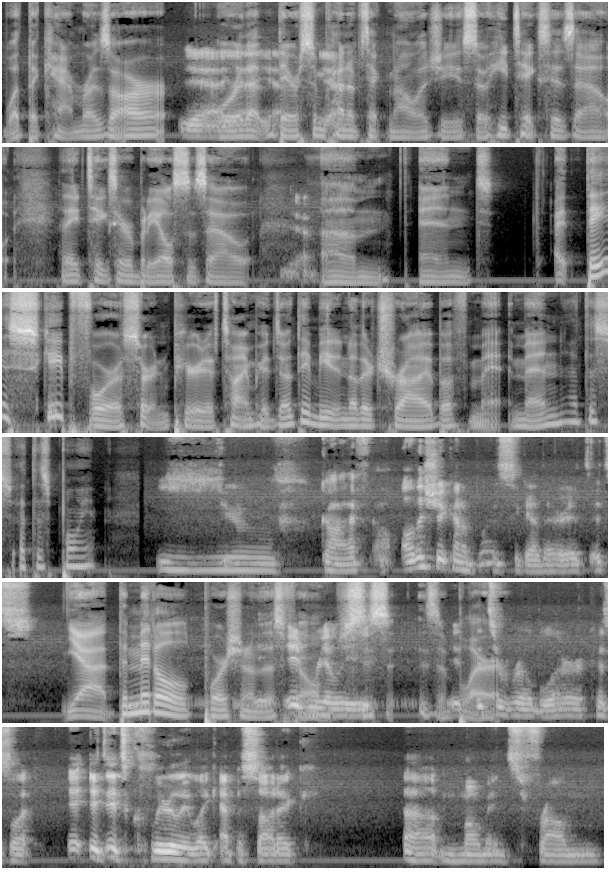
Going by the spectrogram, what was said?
what the cameras are, Yeah, or yeah, that yeah, there's some kind of technology. So he takes his out, and he takes everybody else's out, Yeah. um, and I, they escape for a certain period of time here. Don't they meet another tribe of ma- men at this at this point? You, God, all this shit kind of blends together. It's it's Yeah, the middle portion of this It film really- is, is a it- blur. it's a real blur because like it, it- it's clearly like episodic uh, moments from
